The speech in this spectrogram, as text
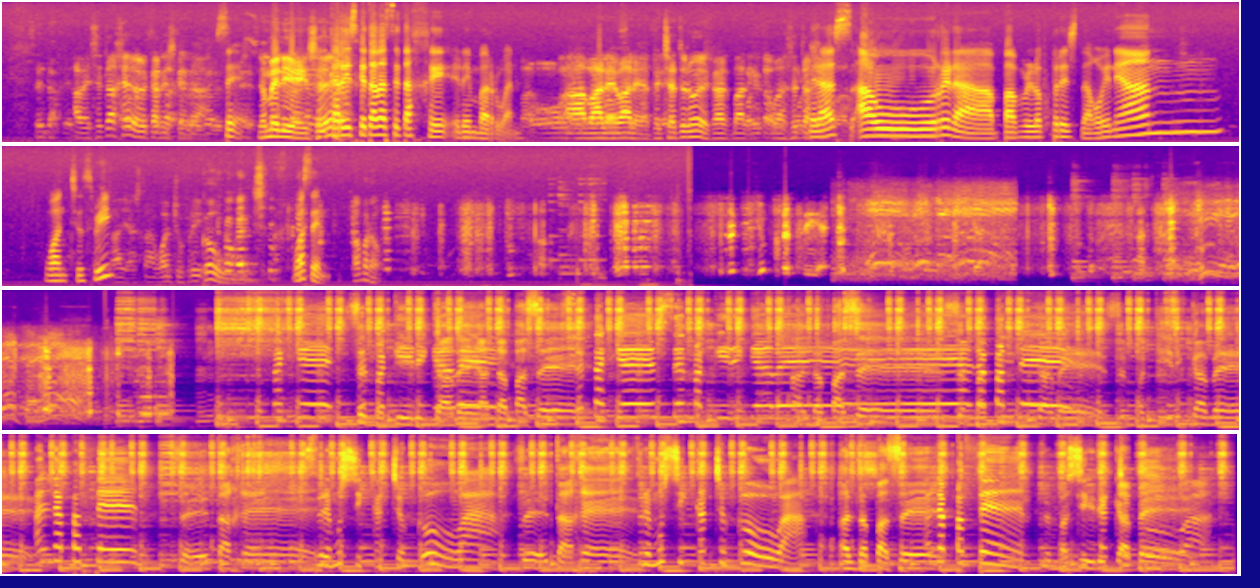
A ver, ZG o elkarrizketa? Z. No me liéis, eh? Elkarrizketa da ZG-eren barruan. Ah, vale, vale, pentsatu nuen, elkar, vale. Ba, ZG. Beraz, aurrera Pablo Prest dagoenean... One, two, three. Ah, ya está, one, two, three. Go. Guazen. Vámonos. en maquiricabe, anda pase. Tetajes en maquiricabe, anda pase. Anda pase. En maquiricabe, anda pase. Zetaje. Zure musika txokoa. Zetaje. Zure musika txokoa. Alda pase. Alda pasen. Zenbakirikabe.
